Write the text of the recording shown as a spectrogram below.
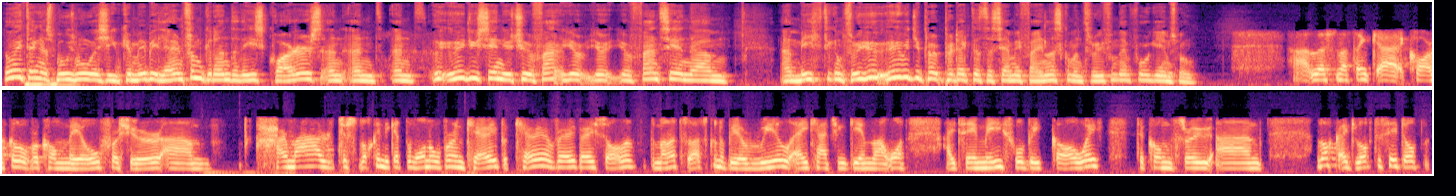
The only thing I suppose Mo is you can maybe learn from get into these quarters and and and who, who do you say in your your your your, your fancying um, uh, Meath to come through? Who who would you predict as the semi finalists coming through from them four games, Mo? Uh, listen, I think uh, Cork will overcome Mayo for sure. Um, Armagh are just looking to get the one over in Kerry, but Kerry are very, very solid at the minute, so that's going to be a real eye-catching game, that one. I'd say Meath will beat Galway to come through, and look, I'd love to say Dublin.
